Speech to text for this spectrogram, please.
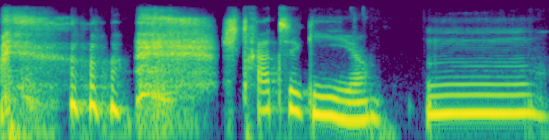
Strategie. Mm.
